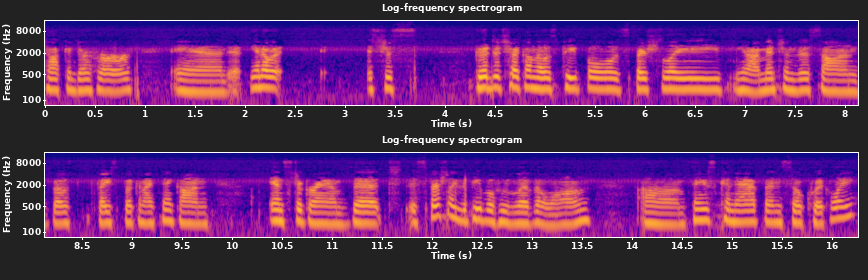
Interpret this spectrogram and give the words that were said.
talking to her, and, it, you know, it, it's just good to check on those people, especially, you know, I mentioned this on both Facebook and I think on Instagram, that especially the people who live alone, um, things can happen so quickly,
